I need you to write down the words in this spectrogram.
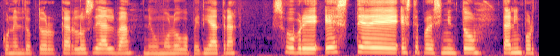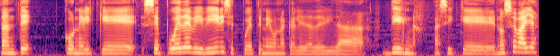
con el doctor Carlos de Alba, neumólogo pediatra, sobre este, este padecimiento tan importante con el que se puede vivir y se puede tener una calidad de vida digna. Así que no se vaya,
